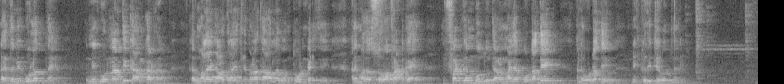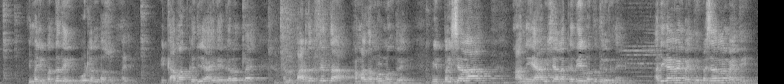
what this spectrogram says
नाही तर मी बोलत नाही. पण मी बोलणार ते काम करणार. कारण मला या गावात राहायचं मला गावात लागून तोंड द्यायचं आहे आणि माझा स्वभाव फाटका आहे. मी फटकन बोलतो त्यामुळे माझ्या पोटात एक आणि ओटात एक. मी कधी ठेवत नाही. ही माझी पद्धत आहे वडिलांपासून माझी. मी कामात कधी आयदे करत नाही. आणि पारदर्शकता हा माझा मूळ मंत्र आहे. मी पैशाला आणि ह्या विषयाला कधीही मत दिलेलं नाही. अधिकाऱ्यांना माहिती आहे प्रशासनाला माहिती. आहे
